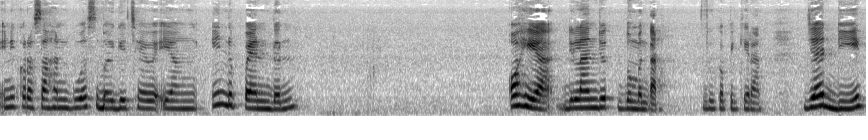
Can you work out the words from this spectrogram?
ini keresahan gue sebagai cewek yang independen oh iya dilanjut tuh bentar. Gue kepikiran. Jadi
